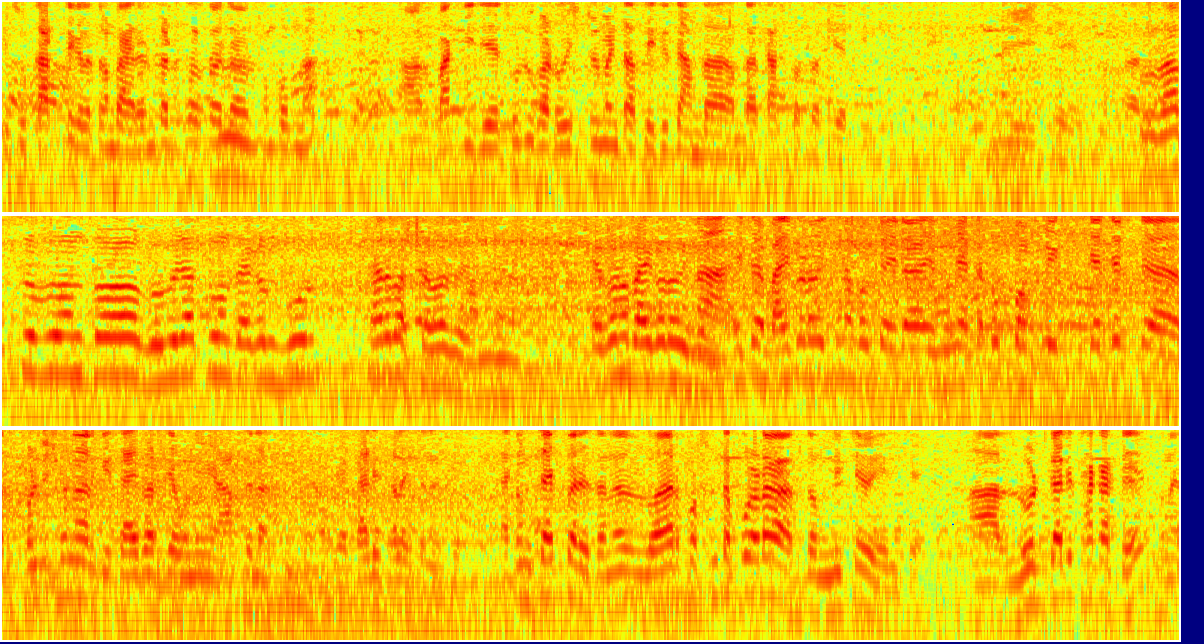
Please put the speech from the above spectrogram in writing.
কিছু কাটতে গেলে তো আমরা আয়রন কাটা ছাড়া তো সম্ভব না। আর বাকি যে ছোটখাটো ইনস্ট্রুমেন্ট আছে এটাতে আমরা আমরা কাজ করতেছি আর কি। এই সে তো রাত্র পর্যন্ত গভীর রাত পর্যন্ত এখন ভোর সাড়ে পাঁচটা বাজে। এখনও বাইক করা হয়েছে না এটা বাইক করা হয়েছে না বলতে এটা এমনি একটা খুব কমপ্লিকেটেড কন্ডিশন আর কি। ড্রাইভার যে উনি আছেন আর কি গাড়ি চালাইছেন আর কি। এখন চাইপ করে তার লোয়ার পোর্শনটা পুরোটা একদম নিচে হয়ে গেছে। আর লোড গাড়ি থাকাতে মানে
